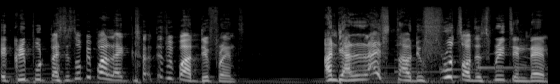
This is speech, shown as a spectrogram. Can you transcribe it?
a crippled person. So, people are like, these people are different. And their lifestyle, the fruits of the Spirit in them,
